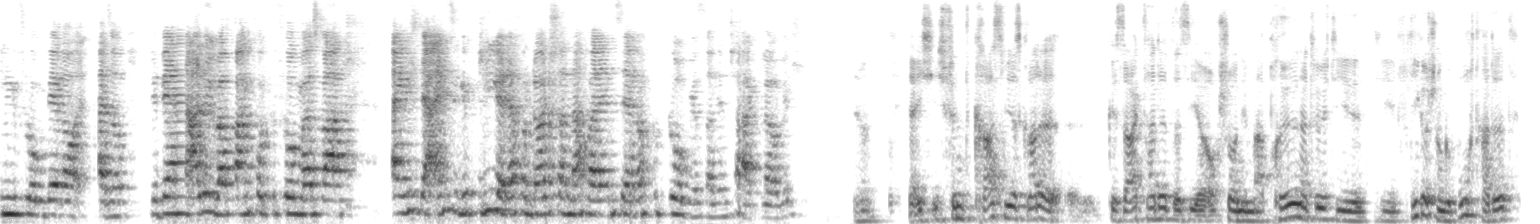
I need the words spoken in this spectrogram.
hingeflogen wäre. Also wir wären alle über Frankfurt geflogen, weil es war eigentlich der einzige Flieger, der von Deutschland nach Valencia noch geflogen ist an dem Tag, glaube ich. Ja, ja ich, ich finde krass, wie ihr es gerade äh, gesagt hattet, dass ihr auch schon im April natürlich die, die Flieger schon gebucht hattet.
